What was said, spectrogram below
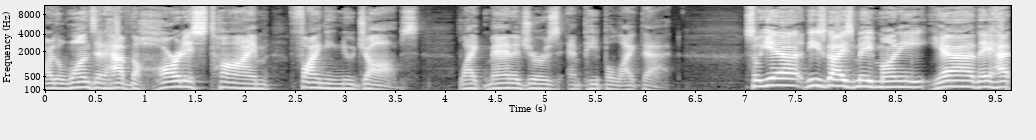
are the ones that have the hardest time finding new jobs, like managers and people like that. So, yeah, these guys made money. Yeah, they had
